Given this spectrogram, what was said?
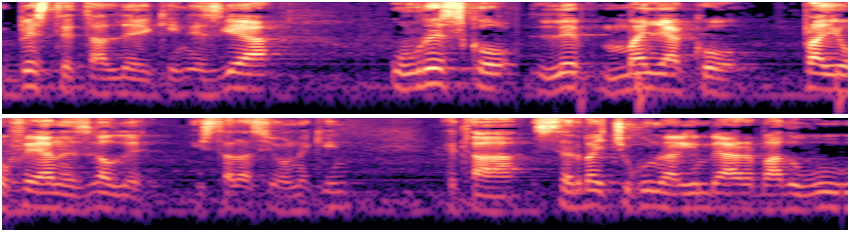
beste taldeekin. Ez gea urrezko lep mailako playoffean ez gaude instalazio honekin. Eta zerbait txukuna egin behar badugu,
